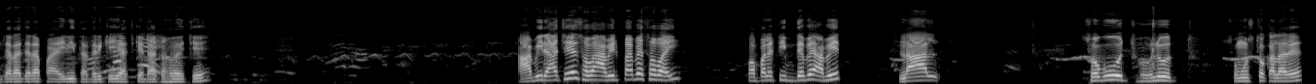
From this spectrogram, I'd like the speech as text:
যারা যারা পায়নি তাদেরকেই আজকে ডাকা হয়েছে। আবির আছে, সবাই আবির পাবে সবাই। কপালে টিপ দেবে আবির। লাল, সবুজ, হলুদ, সমস্ত কালারের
